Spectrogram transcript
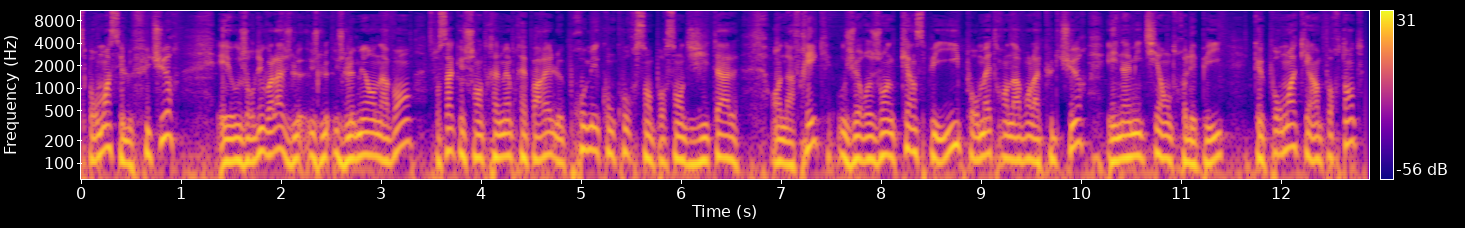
C'est pour moi c'est le futur. Et aujourd'hui voilà je le, je, le, je le mets en avant. C'est pour ça que je suis en train de même préparer le premier concours 100% digital en Afrique où je vais rejoindre 15 pays pour mettre en avant la culture et une amitié entre les pays que pour moi qui est importante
